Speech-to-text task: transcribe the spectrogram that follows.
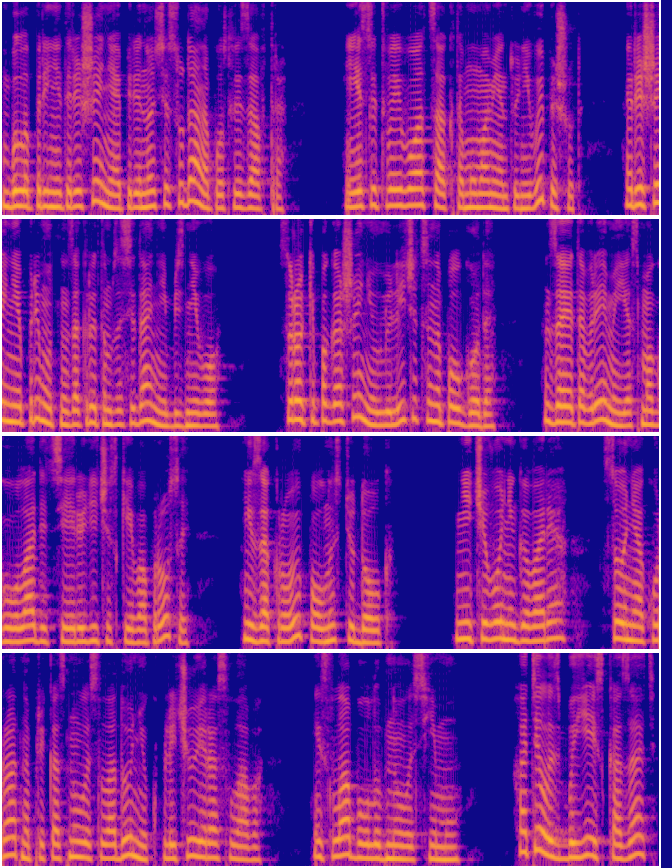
было принято решение о переносе суда на послезавтра. Если твоего отца к тому моменту не выпишут, решение примут на закрытом заседании без него. Сроки погашения увеличатся на полгода. За это время я смогу уладить все юридические вопросы и закрою полностью долг. Ничего не говоря, Соня аккуратно прикоснулась ладонью к плечу Ярослава и слабо улыбнулась ему. Хотелось бы ей сказать,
